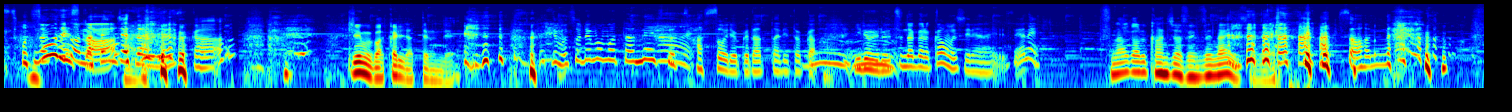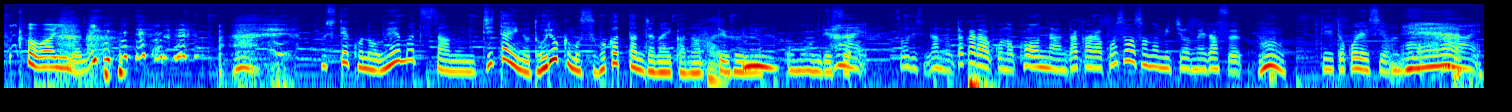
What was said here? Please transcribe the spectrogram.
そんなことないんじゃないですか？ゲームばっかりだってるんで。でもそれもまたね、一つ発想力だったりとか、いろいろつながるかもしれないですよね。つながる感じは全然ないですよね そんな可愛いのにそしてこの植松さん自体の努力もすごかったんじゃないかなっていうふうに思うんです。はいうんはいそうです。あのだからこの困難だからこそその道を目指すっていうところですよね。ねはい、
